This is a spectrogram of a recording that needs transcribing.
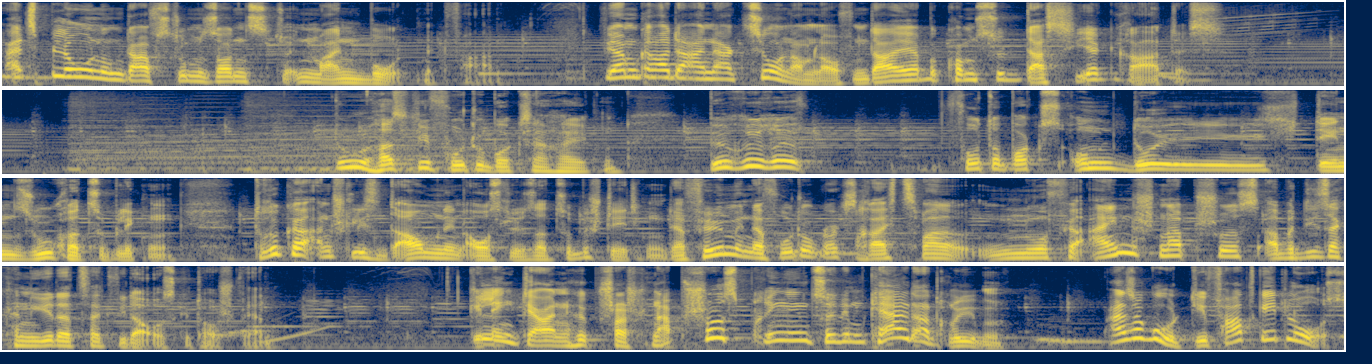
Als Belohnung darfst du umsonst in mein Boot mitfahren. Wir haben gerade eine Aktion am Laufen, daher bekommst du das hier gratis. Du hast die Fotobox erhalten. Berühre Fotobox, um durch den Sucher zu blicken. Drücke anschließend A, um den Auslöser zu bestätigen. Der Film in der Fotobox reicht zwar nur für einen Schnappschuss, aber dieser kann jederzeit wieder ausgetauscht werden. Gelingt dir ein hübscher Schnappschuss, bring ihn zu dem Kerl da drüben. Also gut, die Fahrt geht los.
